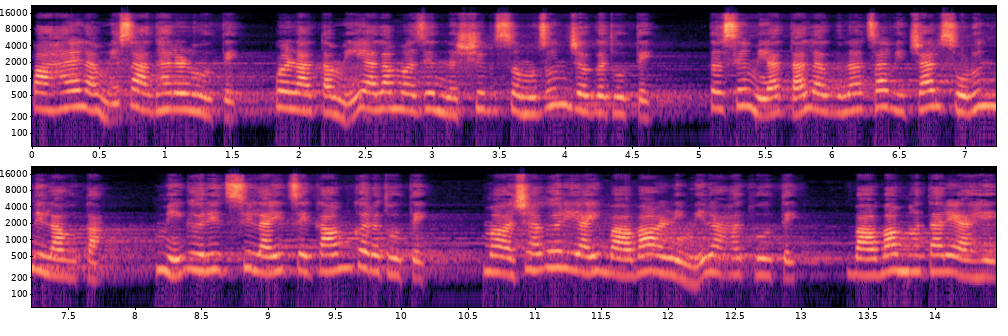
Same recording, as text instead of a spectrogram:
पाहायला मी साधारण होते पण आता मी याला माझे नशीब समजून जगत होते. तसे मी आता लग्नाचा विचार सोडून दिला होता. मी घरीच सिलाईचे काम करत होते. माझ्या घरी आई बाबा आणि मी राहत होते. बाबा म्हातारे आहे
